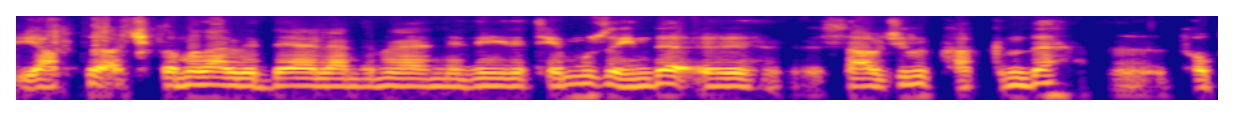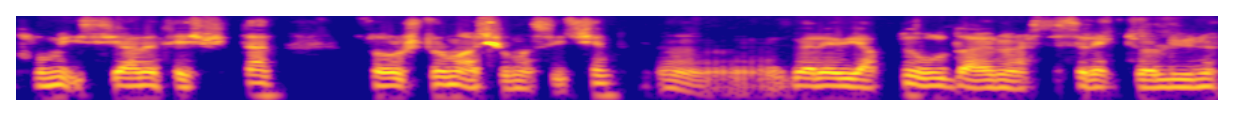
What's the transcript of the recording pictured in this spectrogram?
yaptığı açıklamalar ve değerlendirmeler nedeniyle Temmuz ayında savcılık hakkında toplumu isyana teşvikten soruşturma açılması için görev yaptığı Uludağ Üniversitesi rektörlüğünü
